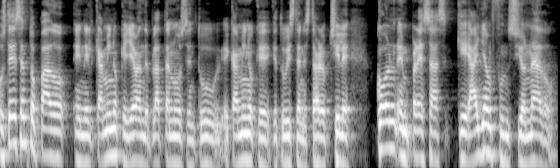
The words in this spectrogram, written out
ustedes se han topado en el camino que llevan de Plátanos, en tu camino que, que tuviste en Startup Chile, con empresas que hayan funcionado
